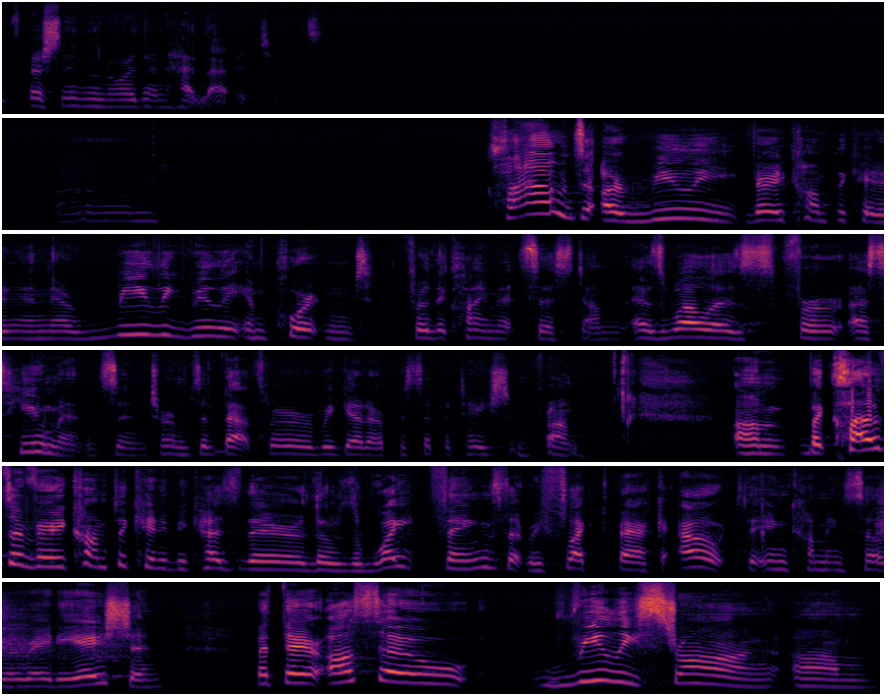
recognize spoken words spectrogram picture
especially in the northern high latitudes. Um, clouds are really very complicated and they're really, really important for the climate system as well as for us humans in terms of that's where we get our precipitation from. Um, but clouds are very complicated because they're those white things that reflect back out the incoming solar radiation, but they're also really strong um,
